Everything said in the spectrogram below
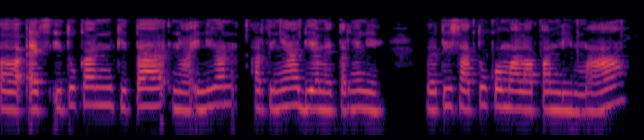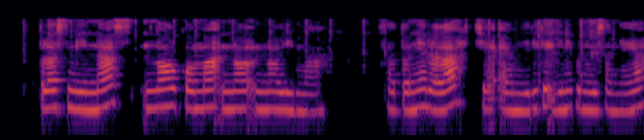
uh, X itu kan kita, nah ini kan artinya diameternya nih. Berarti 1,85 plus minus 0,005. Satunya adalah cm. Jadi kayak gini penulisannya ya.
